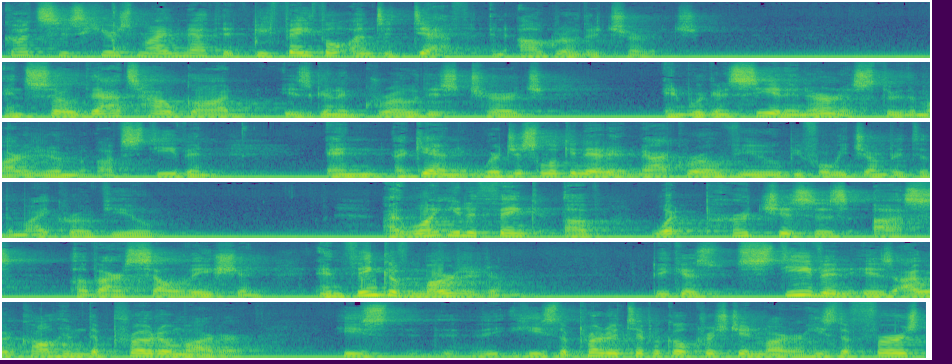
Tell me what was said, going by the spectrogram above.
God says, Here's my method be faithful unto death, and I'll grow the church. And so that's how God is going to grow this church. And we're going to see it in earnest through the martyrdom of Stephen. And again, we're just looking at it macro view before we jump into the micro view. I want you to think of what purchases us of our salvation and think of martyrdom because Stephen is, I would call him the proto martyr. He's he's the prototypical Christian martyr. He's the first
